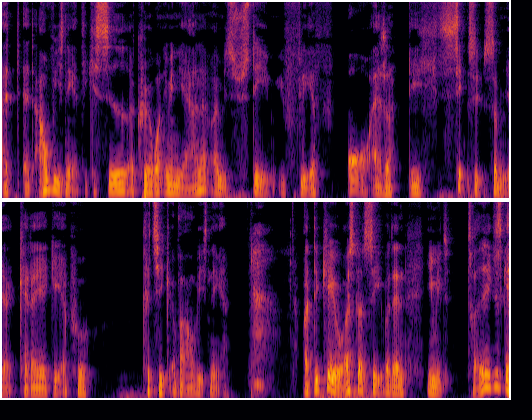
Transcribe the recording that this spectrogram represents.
at, at afvisninger, de kan sidde og køre rundt i min hjerne og i mit system i flere år, altså det er sindssygt, som jeg kan reagere på kritik og på afvisninger. Og det kan jeg jo også godt se, hvordan i mit tredje ægteskab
